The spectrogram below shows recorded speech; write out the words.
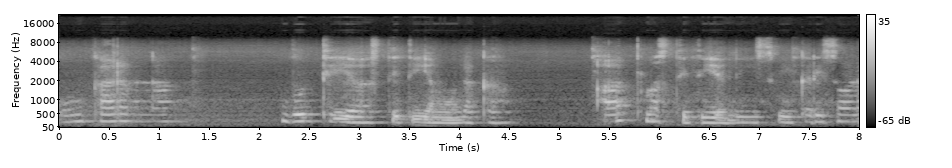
ಓಂಕಾರವನ್ನು ಬುದ್ಧಿಯ ಸ್ಥಿತಿಯ ಮೂಲಕ ಆತ್ಮಸ್ಥಿತಿಯಲ್ಲಿ ಸ್ವೀಕರಿಸೋಣ.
